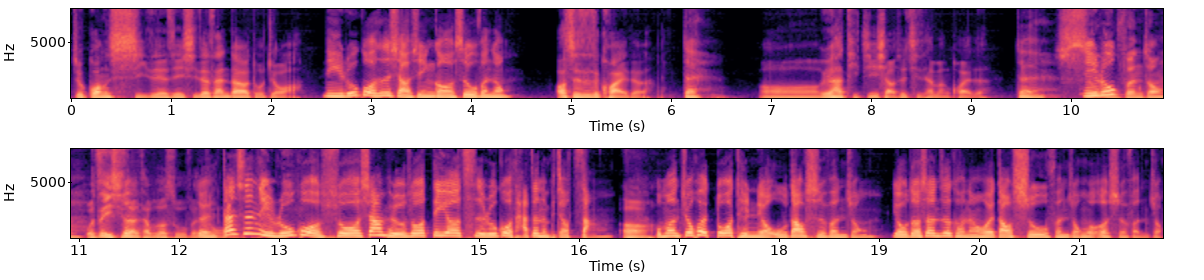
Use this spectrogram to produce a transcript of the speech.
就光洗这件事情，洗这三道要多久啊？你如果是小型狗，十五分钟，哦，其实是快的，对，哦，因为它体积小，所以其实还蛮快的。对十你如五分钟，我自己洗澡差不多十五分钟啊。对，但是你如果说像比如说第二次，如果它真的比较脏，嗯，我们就会多停留五到十分钟，有的甚至可能会到十五分钟或二十分钟。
